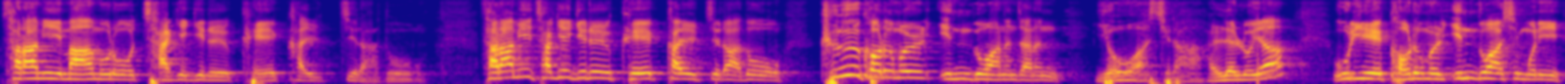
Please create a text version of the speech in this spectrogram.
사람이 마음으로 자기 길을 계획할지라도 사람이 자기 길을 계획할지라도 그 걸음을 인도하는 자는 여호와시라. 할렐루야. 우리의 걸음을 인도하신 분이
